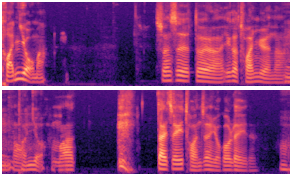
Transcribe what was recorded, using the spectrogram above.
团友吗？算是对啊一个团员呢、嗯，哦，团友他妈 带这一团真的有够累的。哦。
